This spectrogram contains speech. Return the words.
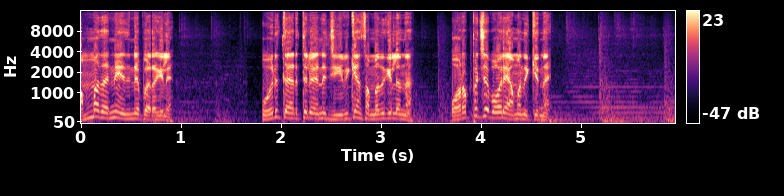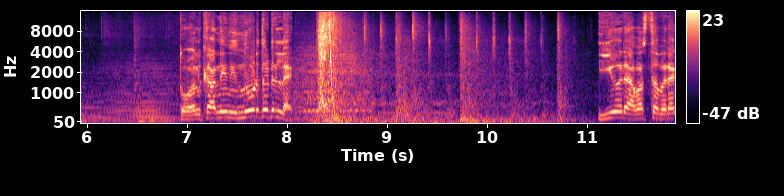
അമ്മ തന്നെ ഇതിന്റെ പിറകിൽ. ഒരു തരത്തിലും എന്നെ ജീവിക്കാൻ സമ്മതിക്കില്ലെന്ന് ഉറപ്പിച്ച പോലെ അമ്മ നിൽക്കുന്നേ. തോൽക്കാൻ നീ നിന്നു കൊടുത്തിട്ടില്ലേ? ഈ ഒരു അവസ്ഥ വരെ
